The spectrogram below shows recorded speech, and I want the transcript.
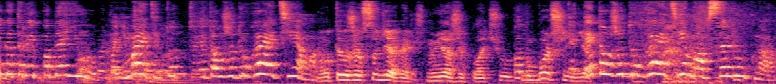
некоторые подают, понимаете, тут это уже другая тема. Ну ты уже в суде говоришь, ну я же плачу, Вот ну больше нет. Это уже другая тема абсолютно.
